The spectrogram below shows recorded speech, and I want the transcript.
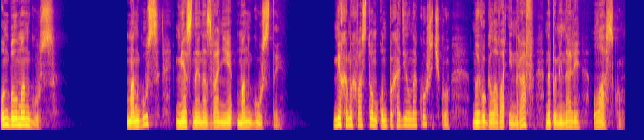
Он был мангус. Мангус – местное название мангусты. Мехом и хвостом он походил на кошечку, но его голова и нрав напоминали ласку.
